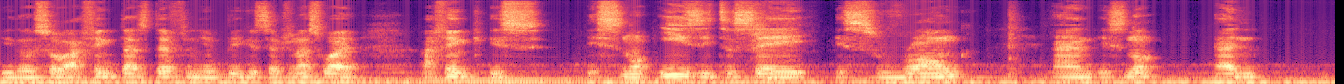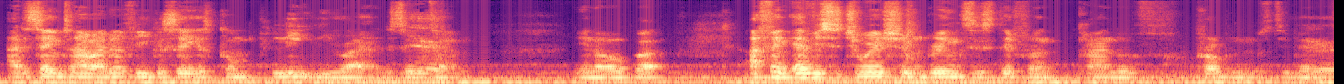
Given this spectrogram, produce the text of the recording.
You know, so I think that's definitely a big exception. That's why I think it's it's not easy to say it's wrong, and it's not, and at the same time, I don't think you could say it's completely right at the same Yeah. time. You know, but I think every situation brings its different kind of problems to be Yeah.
